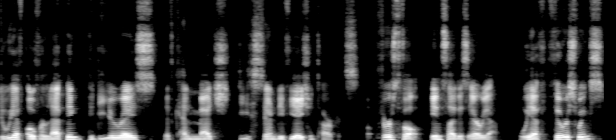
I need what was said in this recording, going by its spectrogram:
do we have overlapping PD arrays that can match these standard deviation targets? First of all, inside this area, we have failure swings,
